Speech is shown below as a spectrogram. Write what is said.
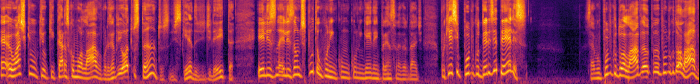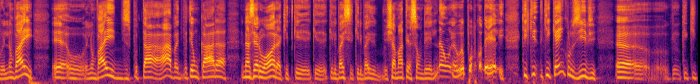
É, eu acho que, o, que, que caras como Olavo, por exemplo, e outros tantos, de esquerda, de direita, eles, eles não disputam com, com, com ninguém da imprensa, na verdade. Porque esse público deles é deles. Sabe? O público do Olavo é o público do Olavo. Ele não vai, é, o, ele não vai disputar. Ah, vai, vai, ter um cara na zero hora que, que, que, que, ele, vai, que ele vai chamar a atenção dele. Não, é, o público dele. Que, que, que quer, inclusive, é, que, que,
